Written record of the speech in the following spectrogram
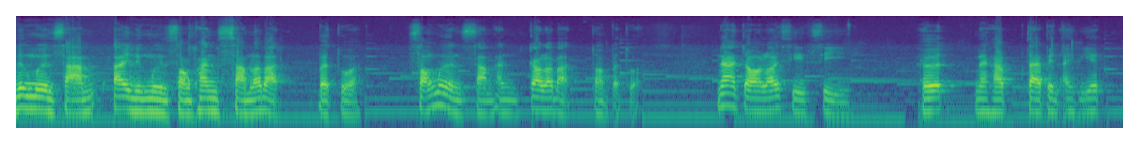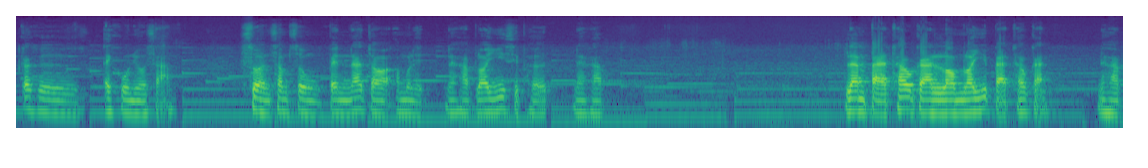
หนึ่งหมื่นสามไอหนึ่งหมื่นสองพันสามร้อยบาท เปิดตัวสองหมื่นสามพันเก้าร้อยบาท ตอนเปิดตัว หน้าจอร้อยสี่สี่เฮิร์ตนะครับ แต่เป็น IPS ก็คือ iQOO Neo 3 ส่วน Samsung เป็นหน้าจอ AMOLED นะครับ120เฮิร์ตนะครับ แรม 8 เท่ากันรอม 128 เท่ากันนะครับ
